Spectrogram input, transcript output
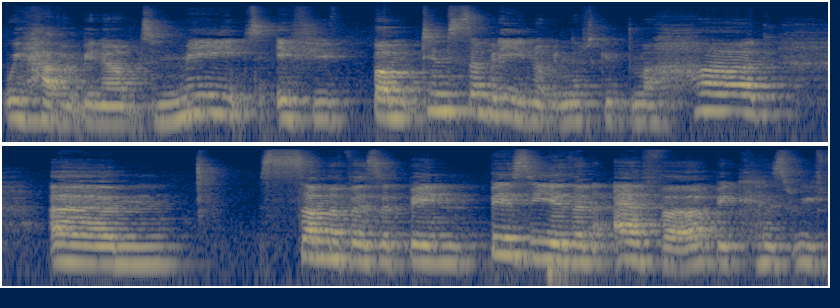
we haven't been able to meet. If you've bumped into somebody, you've not been able to give them a hug. Um, some of us have been busier than ever because we've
